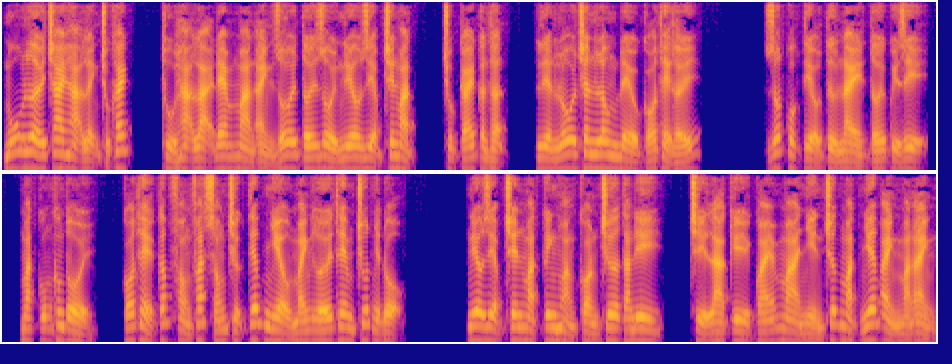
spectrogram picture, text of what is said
Mũ lưới trai hạ lệnh chủ khách, thủ hạ lại đem màn ảnh rối tới rồi nghiêu diệp trên mặt, chụp cái cẩn thận, liền lỗ chân lông đều có thể thấy. Rốt cuộc tiểu tử này tới quỷ dị, mặt cũng không tồi, có thể cấp phòng phát sóng trực tiếp nhiều mánh lưới thêm chút nhiệt độ. Nghiêu diệp trên mặt kinh hoàng còn chưa tan đi, chỉ là kỳ quái mà nhìn trước mặt nhiếp ảnh màn ảnh,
